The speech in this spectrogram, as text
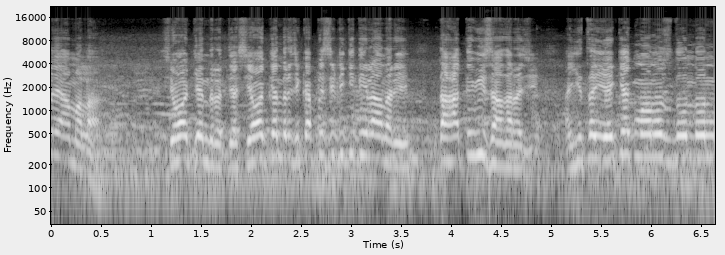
आहे आम्हाला सेवा केंद्र त्या सेवा केंद्राची कॅपॅसिटी किती राहणार आहे? दहा ते वीस हजाराची. आणि इथं एक एक माणूस दोन दोन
